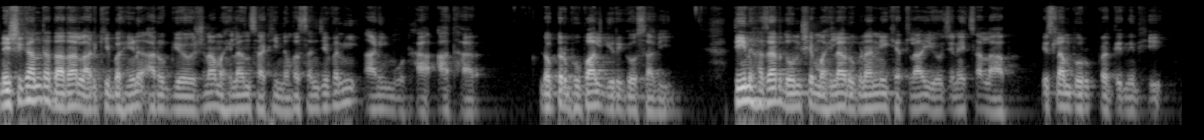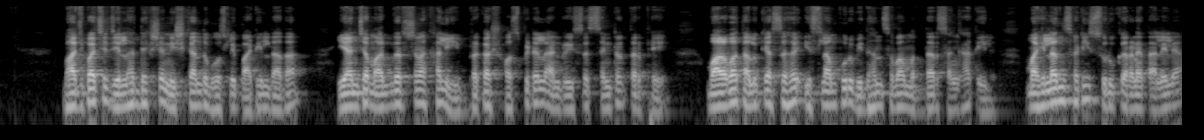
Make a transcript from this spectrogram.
निशिकांत दादा लाडकी बहीण आरोग्य योजना महिलांसाठी नवसंजीवनी आणि मोठा आधार. डॉक्टर भूपाल गिरी गोसावी तीन हजार दोनशे महिला रुग्णांनी घेतला योजनेचा लाभ इस्लामपूर प्रतिनिधी. भाजपाचे जिल्हाध्यक्ष निशिकांत भोसले पाटील दादा यांच्या मार्गदर्शनाखाली प्रकाश हॉस्पिटल अँड रिसर्च सेंटरतर्फे वाळवा तालुक्यासह इस्लामपूर विधानसभा मतदारसंघातील महिलांसाठी सुरू करण्यात आलेल्या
